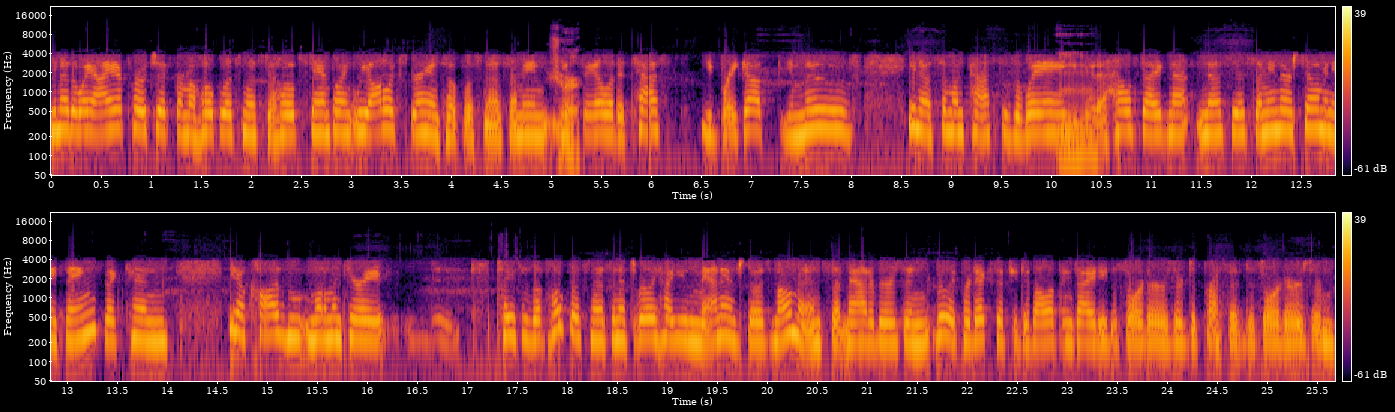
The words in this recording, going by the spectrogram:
you know, the way I approach it from a hopelessness to hope standpoint, we all experience hopelessness. I mean, Sure. you fail at a test, you break up, you move, you know, someone passes away, you mm-hmm. get a health diagnosis. I mean, there are so many things that can, you know, cause momentary places of hopelessness, and it's really how you manage those moments that matters and really predicts if you develop anxiety disorders or depressive disorders, or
